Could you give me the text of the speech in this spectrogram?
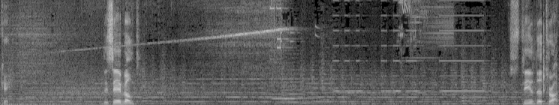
Okay. Disabled. Steal the truck.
